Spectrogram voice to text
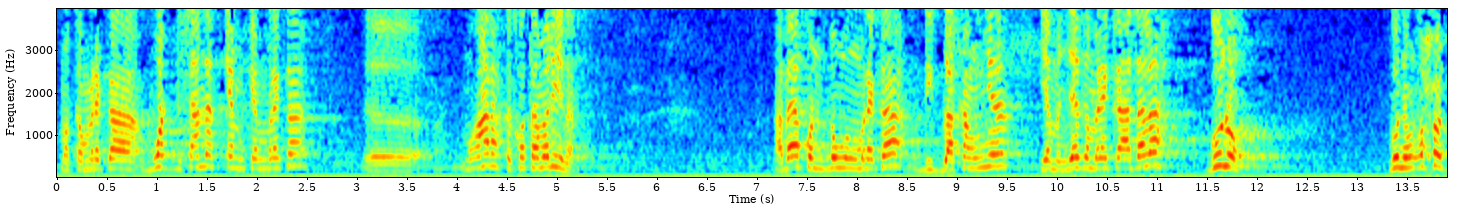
Maka mereka buat di sana kem-kem mereka e, mengarah ke kota Madinah. Adapun punggung mereka di belakangnya yang menjaga mereka adalah gunung. Gunung Uhud.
